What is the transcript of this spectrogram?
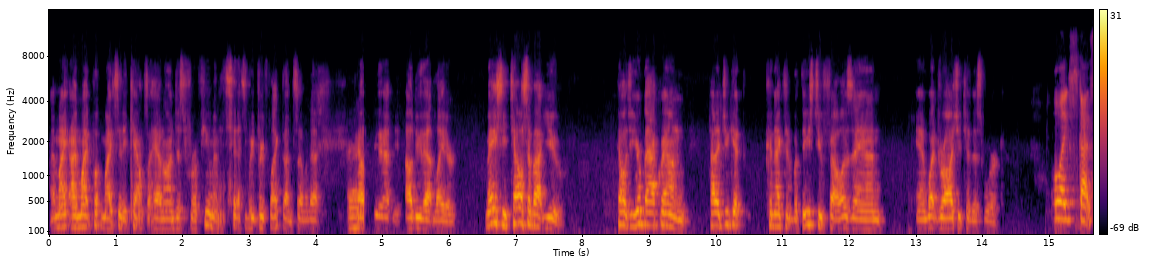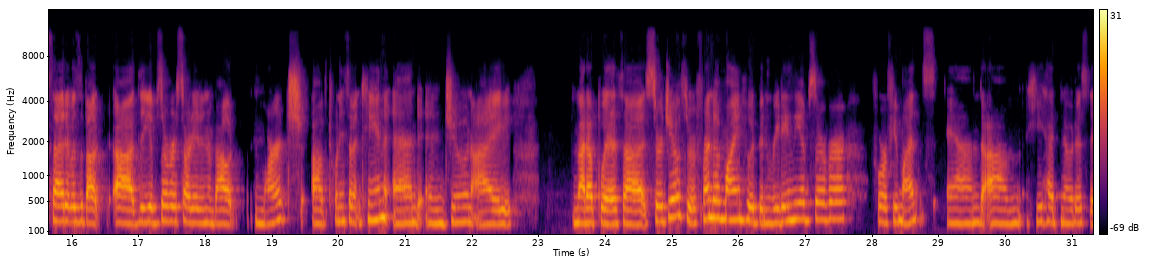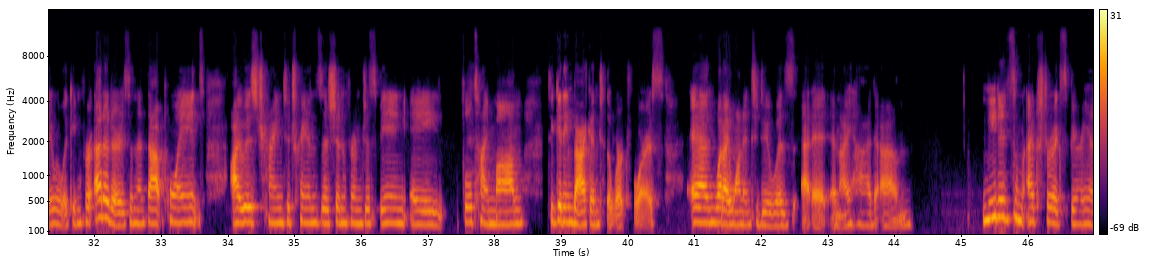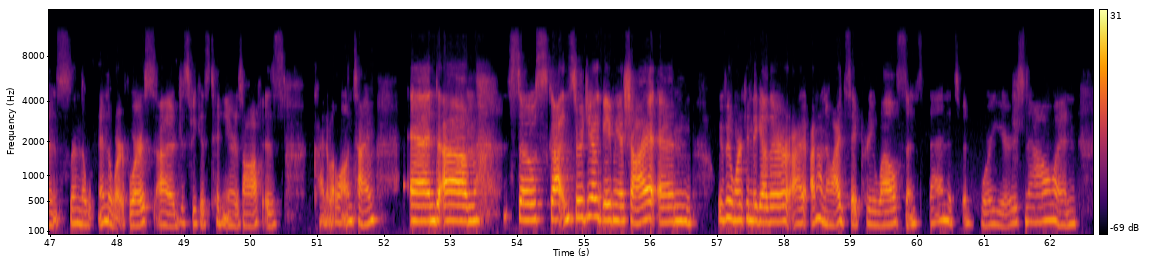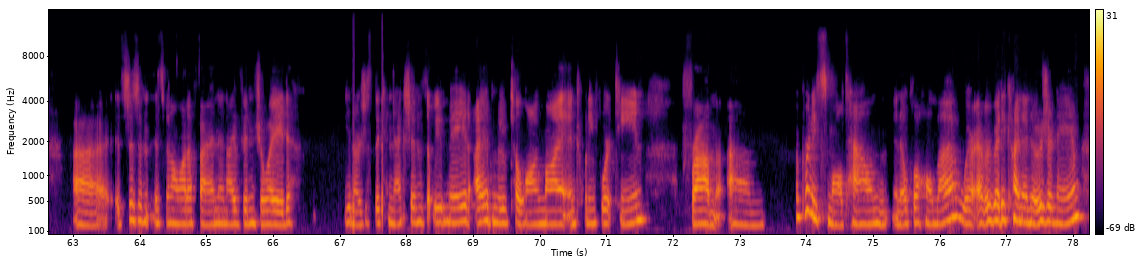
I might I might put my city council hat on just for a few minutes as we reflect on some of that. I'll, do that I'll do that later. Macy, tell us about you. Tell us your background and how did you get connected with these two fellas and and what draws you to this work. Well, like Scott said, it was about uh, the Observer started in about March of 2017, and in June, I met up with uh, Sergio through a friend of mine who had been reading The Observer for a few months, and um, he had noticed they were looking for editors. And at that point, I was trying to transition from just being a full time mom to getting back into the workforce. And what I wanted to do was edit, and I had um, needed some extra experience in the in the workforce uh, just because 10 years off is kind of a long time. And um, so scott and sergio gave me a shot and we've been working together I, I don't know i'd say pretty well since then. It's been four years now and uh, it's just it's been a lot of fun and i've enjoyed you know just the connections that we've made i had moved to longmont in 2014 from um, a pretty small town in Oklahoma where everybody kind of knows your name.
